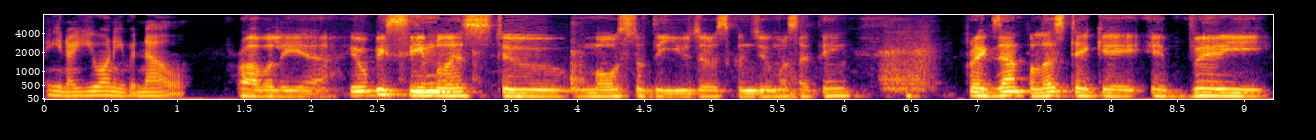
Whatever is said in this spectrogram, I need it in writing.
you know you won't even know Probably, yeah. It would be seamless to most of the users, consumers, I think. For example, let's take a, a very,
